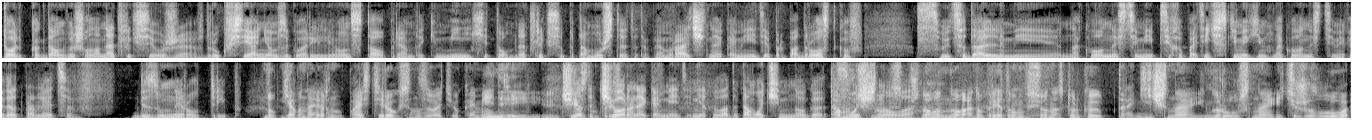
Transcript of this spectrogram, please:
только когда он вышел на Netflix уже, вдруг все о нем заговорили. И он стал прям таким мини-хитом Netflix, потому что это такая мрачная комедия про подростков с суицидальными наклонностями и психопатическими какими-то наклонностями, которые отправляются в безумный роуд-трип. Ну, я бы, наверное, поостерегся называть ее комедией, честно. Ну, это черная комедия. Нет, ну ладно, там очень много там смешного. очень много смешного, но оно при этом все настолько трагично и грустно и тяжело,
